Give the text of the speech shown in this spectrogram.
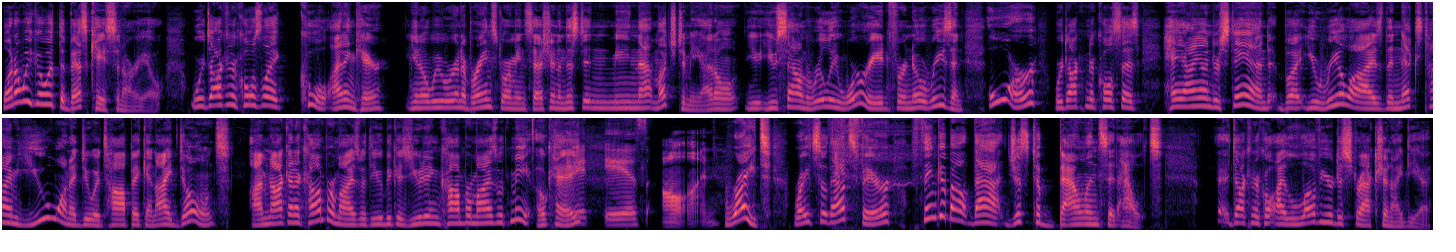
Why don't we go with the best case scenario where Dr. Nicole's like, cool, I didn't care. You know, we were in a brainstorming session and this didn't mean that much to me. I don't, you, you sound really worried for no reason. Or where Dr. Nicole says, hey, I understand, but you realize the next time you want to do a topic and I don't, I'm not going to compromise with you because you didn't compromise with me. Okay. It is on. Right, right. So that's fair. Think about that just to balance it out. Uh, Dr. Nicole, I love your distraction idea.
